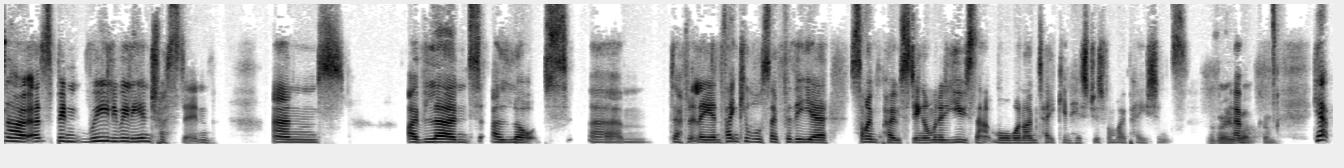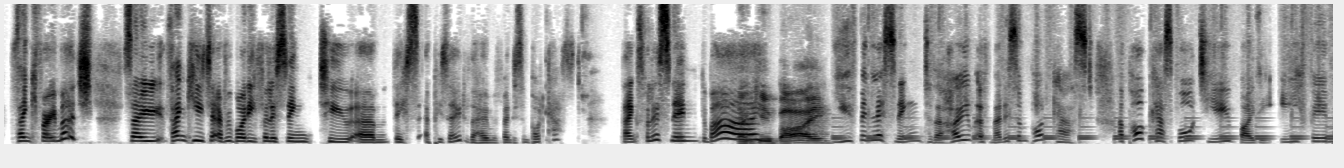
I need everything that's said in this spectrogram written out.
No, it's been really, really interesting and I've learned a lot. Um, definitely. And thank you also for the uh, signposting. I'm going to use that more when I'm taking histories from my patients. You're very um, welcome. Yep. Thank you very much. So, thank you to everybody for listening to um, this episode of the Home of Medicine podcast. Thanks for listening. Goodbye. Thank you. Bye. You've been listening to the Home of Medicine podcast, a podcast brought to you by the EFIM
